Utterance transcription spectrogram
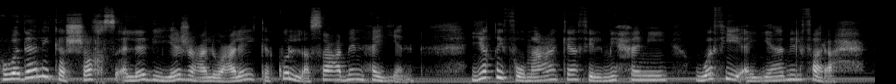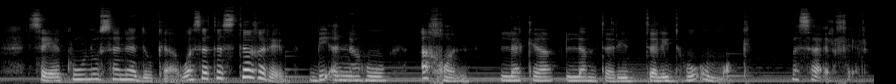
هو ذلك الشخص الذي يجعل عليك كل صعب هين. يقف معك في المحن وفي أيام الفرح. سيكون سندك وستستغرب بأنه أخ لك لم ترد تلده أمك. مساء الخير.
